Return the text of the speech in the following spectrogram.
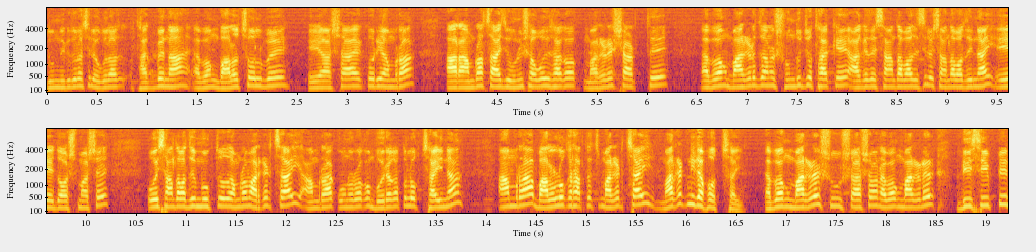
দুর্নীতিগুলো ছিল ওগুলো থাকবে না এবং ভালো চলবে, এই আশায় করি আমরা। আর আমরা চাই যে উনি সভাপতি থাকুক, মার্কেটের স্বার্থে এবং মার্কেটের যেন সৌন্দর্য থাকে। আগে যে চাঁদাবাজি ছিল, চাঁদাবাজি নাই এই দশ মাসে। ওই চাঁদাবাজি মুক্ত আমরা মার্কেট চাই। আমরা কোনো রকম বহিরাগত লোক চাই না। আমরা ভালো লোকের হাতে মার্কেট চাই, মার্কেট নিরাপদ চাই এবং মার্কেটের সুশাসন এবং মার্কেটের ডিসিপ্লিন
